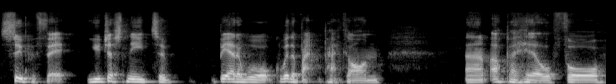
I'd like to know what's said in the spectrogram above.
super fit. You just need to be able to walk with a backpack on um, up a hill for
